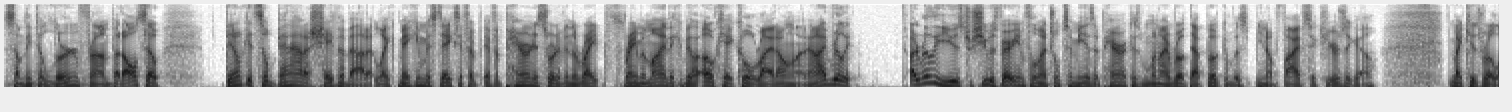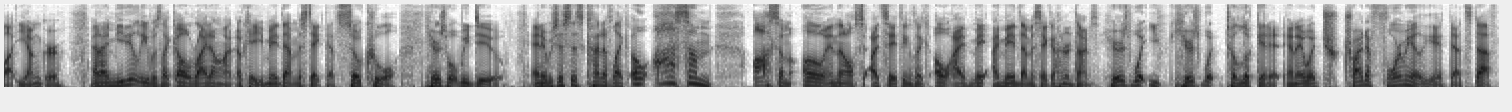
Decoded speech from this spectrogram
something to learn from, but also they don't get so bent out of shape about it. Like making mistakes, if a, if a parent is sort of in the right frame of mind, they can be like, okay, cool, right on. And I really, I really used her. She was very influential to me as a parent because when I wrote that book, it was, you know, five, six years ago. My kids were a lot younger. And I immediately was like, oh, right on. Okay, you made that mistake. That's so cool. Here's what we do. And it was just this kind of like, oh, awesome. Awesome. Oh, and then I'll, I'd say things like, oh, I made, I made that mistake a hundred times. Here's what you, here's what to look at it. And I would tr- try to formulate that stuff.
